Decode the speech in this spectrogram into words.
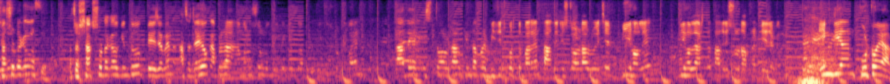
সাতশো টাকাও আছে। আচ্ছা সাতশো টাকাও কিন্তু পেয়ে যাবেন। আচ্ছা যাই হোক আপনারা আমার লুঙ্গিতে কিন্তু আপনারা ভিজিট করতে পারেন। তাদের স্টলটাও কিন্তু আপনারা ভিজিট করতে পারেন। তাদের স্টলটাও রয়েছে বি হলে বি হলে আসলে তাদের স্টলটা আপনারা পেয়ে যাবেন। ইন্ডিয়ান ফুটওয়্যার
